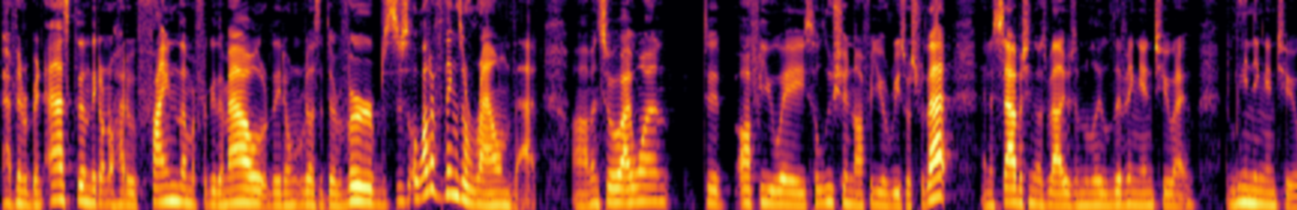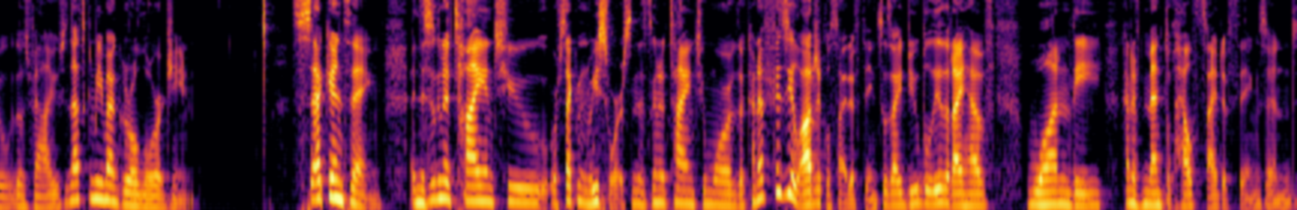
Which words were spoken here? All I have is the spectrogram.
have never been asked them. They don't know how to find them or figure them out. They don't realize that they're verbs. There's a lot of things around that. Um, and so I want to offer you a solution, offer you a resource for that, and establishing those values and really living into and leaning into those values. And that's going to be my girl Laura Jean. Second thing, and this is going to tie into, or second resource, and this is going to tie into more of the kind of physiological side of things, because I do believe that I have won the kind of mental health side of things, and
